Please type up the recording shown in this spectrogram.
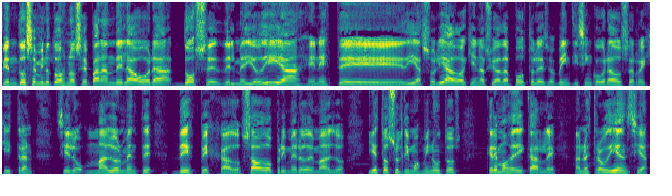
Bien, 12 minutos nos separan de la hora 12 del mediodía. En este día soleado aquí en la ciudad de Apóstoles, 25 grados se registran, cielo mayormente despejado. Sábado primero de mayo. Y estos últimos minutos queremos dedicarle a nuestra audiencia,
